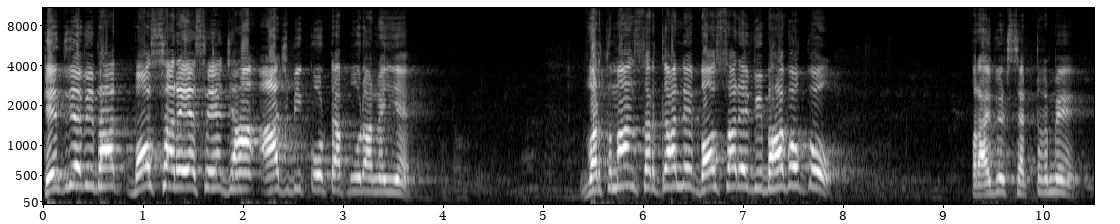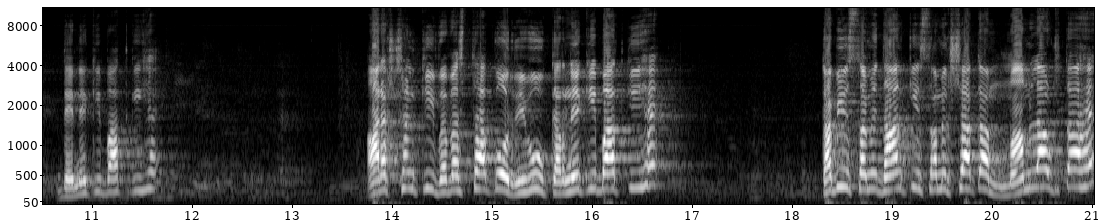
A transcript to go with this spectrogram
केंद्रीय विभाग बहुत सारे ऐसे हैं जहाँ आज भी कोटा पूरा नहीं है। वर्तमान सरकार ने बहुत सारे विभागों को प्राइवेट सेक्टर में देने की बात की है, आरक्षण की व्यवस्था को रिव्यू करने की बात की है। कभी संविधान की समीक्षा का मामला उठता है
